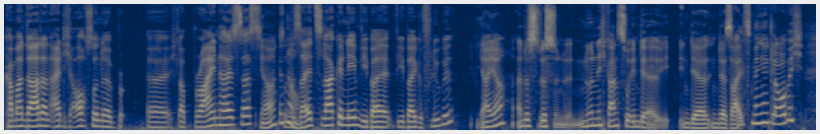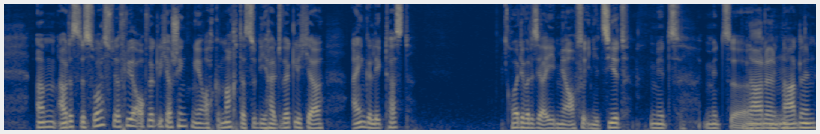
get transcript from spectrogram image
Kann man da dann eigentlich auch so eine, äh, ich glaube, Brine heißt das? Ja, So genau. eine Salzlacke nehmen, wie bei, wie bei Geflügel? Ja, ja. Das, das nur nicht ganz so in der, in der, in der Salzmenge, glaube ich. Ähm, aber das, das, so hast du ja früher auch wirklich ja Schinken ja auch gemacht, dass du die halt wirklich ja eingelegt hast. Heute wird es ja eben ja auch so injiziert mit, mit, äh, Nadeln, mit ne? Nadeln,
